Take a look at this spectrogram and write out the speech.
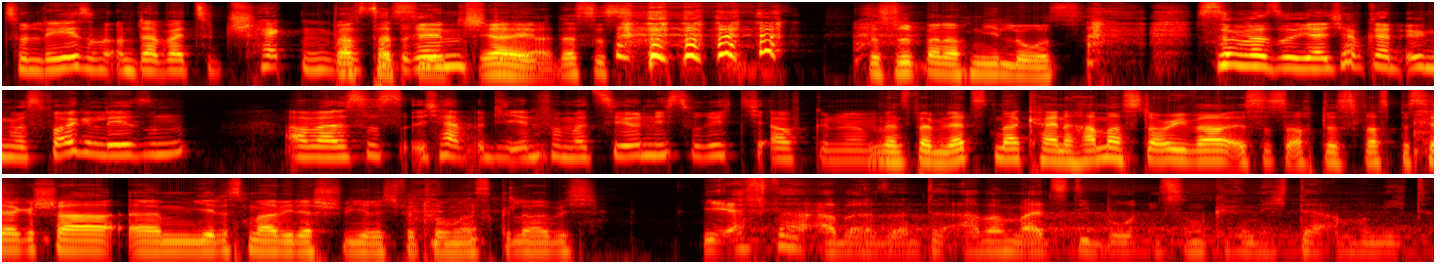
zu lesen und dabei zu checken, was, da drin steht. Ja, ja, das ist. das wird man auch nie los. Ist immer so, ja, ich habe gerade irgendwas vorgelesen, aber es ist, ich habe die Information nicht so richtig aufgenommen. Wenn es beim letzten Mal keine Hammer-Story war, ist es auch das, was bisher geschah, ähm, jedes Mal wieder schwierig für Thomas, glaube ich. Jephthah aber sandte abermals die Boten zum König der Ammoniter.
